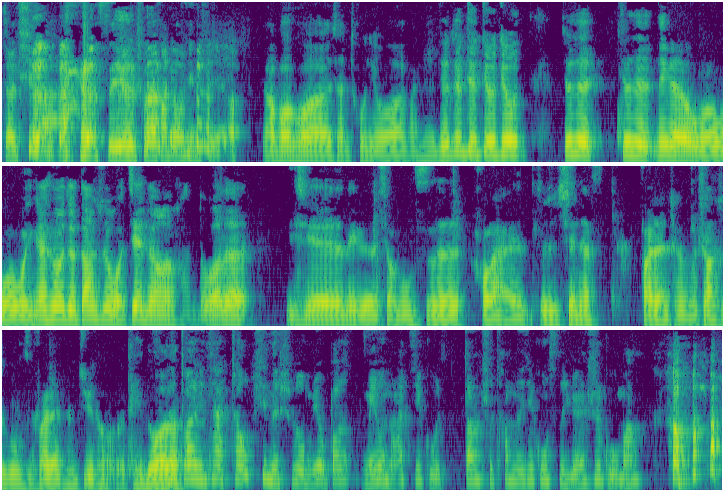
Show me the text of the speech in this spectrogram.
叫去哪儿，CEO 出来发招聘帖，然后包括像途牛啊，反正就就就就就。就是就是那个我我我应该说，就当时我见证了很多的一些那个小公司，后来就是现在发展成上市公司，发展成巨头的挺多的。帮人家招聘的时候，没有帮没有拿几股当时他们那些公司的原始股吗？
